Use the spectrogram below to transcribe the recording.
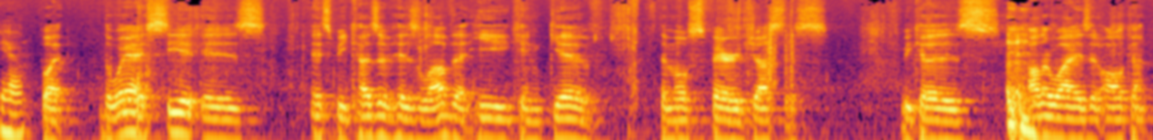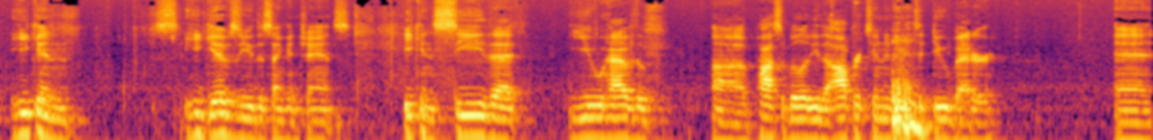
Yeah. But the way I see it is it's because of his love that he can give the most fair justice. Because otherwise, it all con- he can he gives you the second chance. He can see that you have the uh, possibility, the opportunity to do better. And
